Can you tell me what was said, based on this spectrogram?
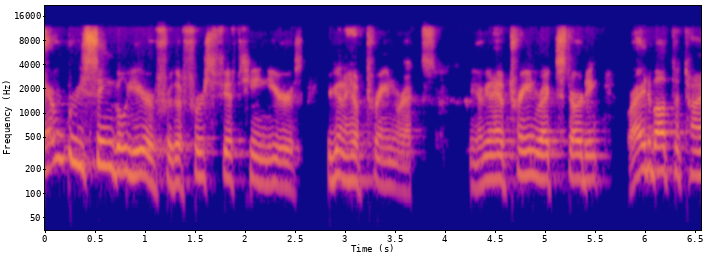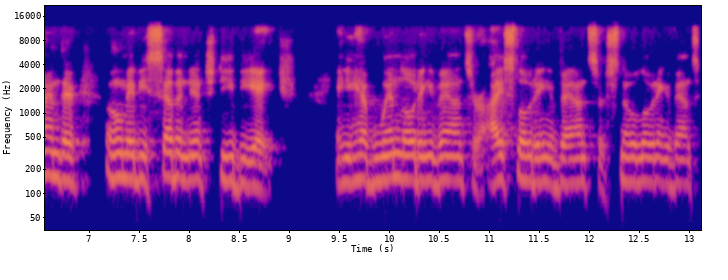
every single year for the first 15 years, you're going to have train wrecks. You're going to have train wrecks starting right about the time they're, oh, maybe seven inch DBH. And you have wind loading events or ice loading events or snow loading events,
